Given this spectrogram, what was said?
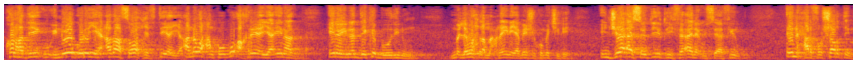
kol haddii uu inoo qoran yahay adaa soo xifdiyaya. Anna waxaan kuugu akhriyayaa inaad inaynan de ka boodinu. Wax la macnaynaya meesha kuma jire in jaaa sadiiqii faana usaafiru. In xarfu sharin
